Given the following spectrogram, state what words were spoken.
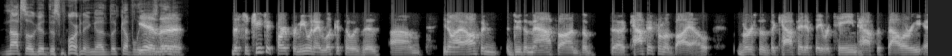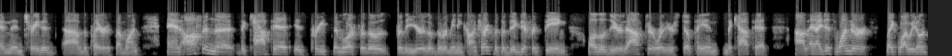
not so good this morning. Uh, a couple of Yeah, years the- later. the strategic part for me when I look at those is, um, you know, I often do the math on the, the cap hit from a buyout versus the cap hit if they retained half the salary and then traded um, the player to someone. And often the, the cap hit is pretty similar for those for the years of the remaining contract, but the big difference being all those years after where you're still paying the cap hit. Um, and I just wonder like why we don't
